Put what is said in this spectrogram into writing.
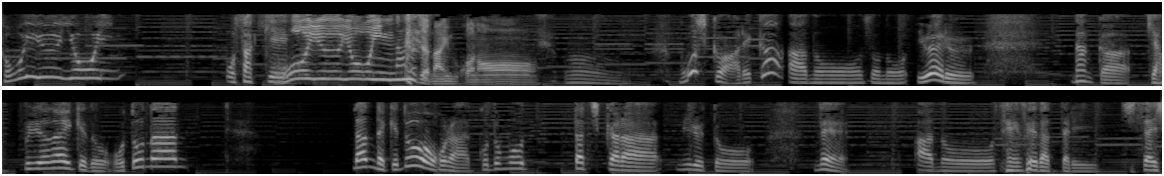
そういう要因、お酒。そういう要因なんじゃないのかな。うん。もしくはあれか？あの、その、いわゆる、なんか、ギャップじゃないけど、大人なんだけど、ほら、子供たちから見ると、ね、あの、先生だったり、実際し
